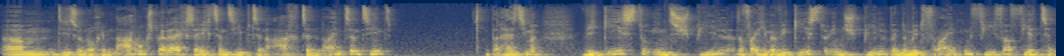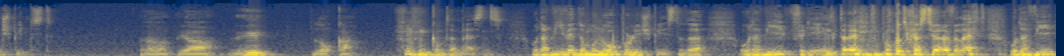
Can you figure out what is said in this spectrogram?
ähm, die so noch im Nachwuchsbereich 16, 17, 18, 19 sind. Dann heißt es immer, wie gehst du ins Spiel? Da frage ich immer, wie gehst du ins Spiel, wenn du mit Freunden FIFA 14 spielst? Ja, ja? Locker. Kommt dann meistens. Oder wie wenn du Monopoly spielst. Oder, oder wie für die älteren Podcast-Hörer vielleicht, oder wie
